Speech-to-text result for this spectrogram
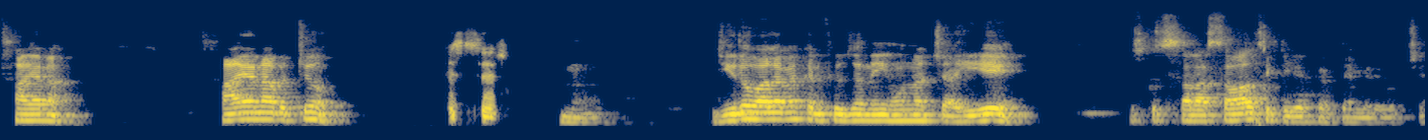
हाँ या ना? हाँ या ना बच्चों? सर हम्म। ज़ीरो वाला में कंफ्यूजन नहीं होना चाहिए। इसको सवाल सवाल से क्लियर करते हैं मेरे बच्चे।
